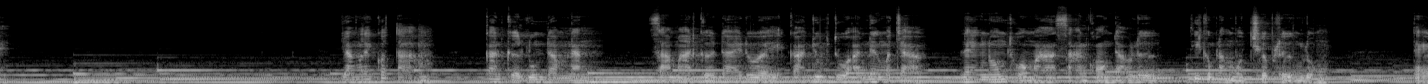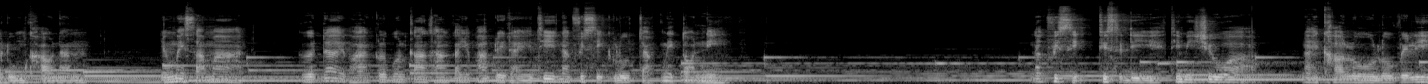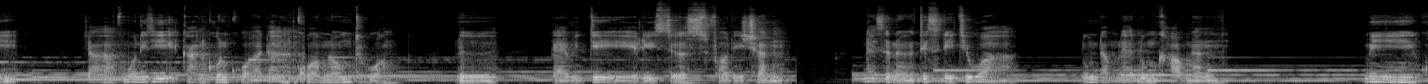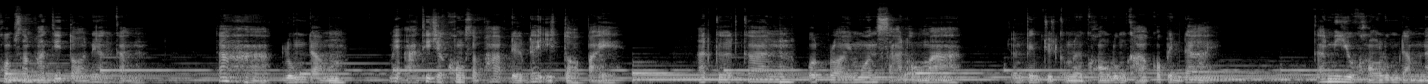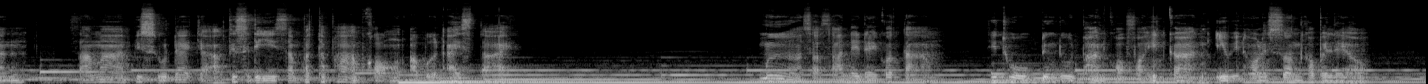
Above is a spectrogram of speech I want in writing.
อย่างไรก็ตาม การเกิดลุ่มดำนั้น สามารถเกิดได้ด้วยการยุบตัวอันเนื่องมาจากแรงโน้มถ่วงมหาศาลของดาวฤกษ์ที่กำลังหมดเชื้อเพลิงลง แต่ลุ่มขาวนั้น ยังไม่สามารถเกิดได้ผ่านกระบวนการทางกายภาพใด ๆ ที่นักฟิสิกส์รู้จักในตอนนี้ นักฟิสิกส์ทฤษฎีที่มีชื่อว่านายคาร์โลโลเวลลีจากมูลนิธิการค้นคว้าด้านความโน้มถ่วง หรือ Gravity Research Foundation ได้เสนอทฤษฎีที่ว่าหลุมดำและหลุมขาวนั้น มีความสัมพันธ์ที่ต่อเนื่องกัน ถ้าหากหลุมดำไม่อาจที่จะคงสภาพเดิมได้อีกต่อไป อาจเกิดการปลดปล่อยมวลสารออกมา จนเป็นจุดกำเนิดของหลุมขาวก็เป็นได้ การมีอยู่ของหลุมดำนั้น สามารถพิสูจน์ได้จากทฤษฎีสัมพัทธภาพของอัลเบิร์ตไอน์สไตน์ เมื่อสสารใดๆก็ตาม ที่ถูกดึงดูดผ่านขอบฟ้าเหตุการณ์อีเวนต์ฮอริซอนเข้าไปแล้ว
